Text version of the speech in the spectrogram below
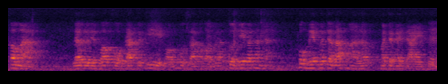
เข้ามา แล้วโดยเฉพาะโฟกัสไปที่ของสมุทรสาครว่าตัวนี้ก็ท่านนะพวกนี้ก็จะรับมาแล้วมันจะกระจายขึ้น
